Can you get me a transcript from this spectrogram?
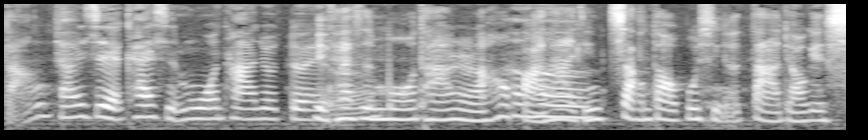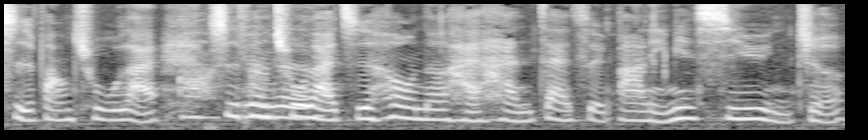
裆，小姨子也开始摸他，就对，也开始摸他了，然后把他已经胀到不行的大屌给释放出来。释放出来之后呢，还含在嘴巴里面吸吮着。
